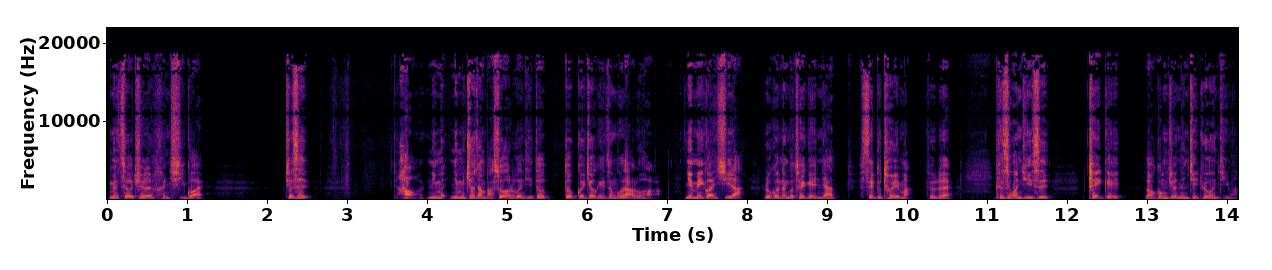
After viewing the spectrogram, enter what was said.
每次都觉得很奇怪，就是好，你们你们就算把所有的问题都都归咎给中国大陆好了，也没关系啦。如果能够推给人家，谁不推嘛？对不对？可是问题是，推给老共就能解决问题吗？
